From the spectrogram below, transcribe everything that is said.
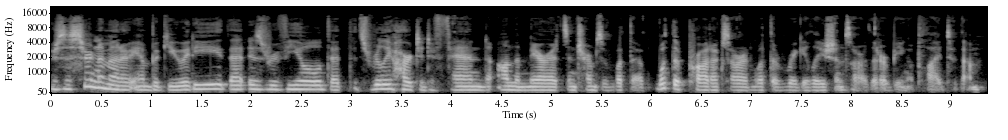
there's a certain amount of ambiguity that is revealed that it's really hard to defend on the merits in terms of what the what the products are and what the regulations are that are being applied to them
